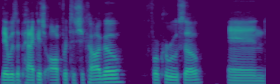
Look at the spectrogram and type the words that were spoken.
there was a package offered to Chicago for Caruso, and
